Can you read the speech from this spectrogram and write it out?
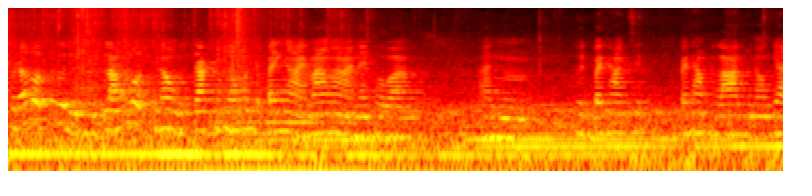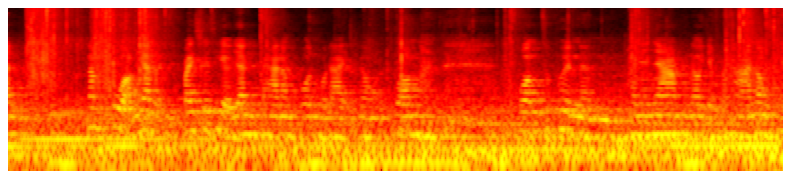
เวลารถขึ้นล้างรถพี่น้องจักพี่น้องมันจะไปง่ายมากง่ายในเพราะว่า อันเพิ่นไปทางไปทางพลานพี่น้องยันน้ำท่วมยันไปเสียเถียวยันไปหาน้ำพนบ่ได้พี่น้องความความสุพิ่นนั่นพยายามพี่น้องอยากไปหาน้องพ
